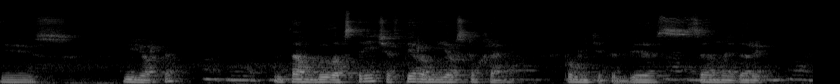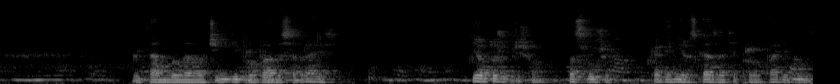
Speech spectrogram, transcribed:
из Нью-Йорка. И там была встреча в первом Нью-Йоркском храме. Помните, это бесценные дары. И там было ученики Прабхупады собрались. И он тоже пришел послушать, как они рассказывают о Прабхупаде будут.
